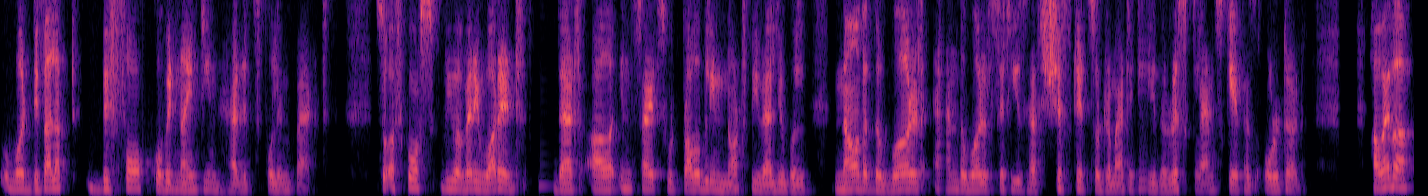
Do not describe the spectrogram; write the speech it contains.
were developed before COVID-19 had its full impact. So of course, we were very worried that our insights would probably not be valuable now that the world and the world cities have shifted so dramatically, the risk landscape has altered. However,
